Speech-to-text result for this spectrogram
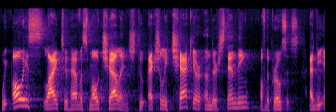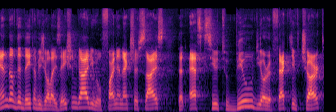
we always like to have a small challenge to actually check your understanding of the process. At the end of the data visualization guide, you will find an exercise that asks you to build your effective chart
